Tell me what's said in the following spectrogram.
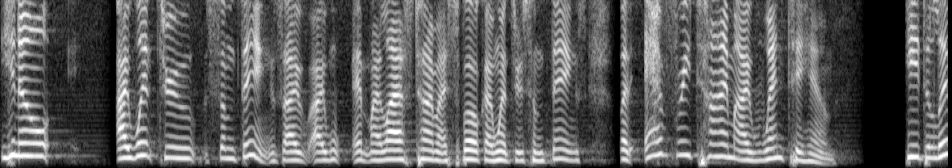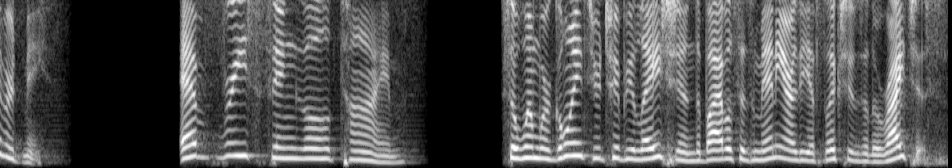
you know, I went through some things. I, I, at my last time I spoke, I went through some things. But every time I went to him, he delivered me. Every single time. So when we're going through tribulation, the Bible says, Many are the afflictions of the righteous,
